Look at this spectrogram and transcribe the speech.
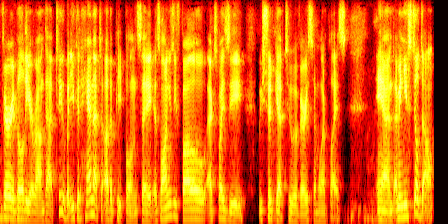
variability around that too, but you could hand that to other people and say, as long as you follow XYZ, we should get to a very similar place. And I mean, you still don't.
